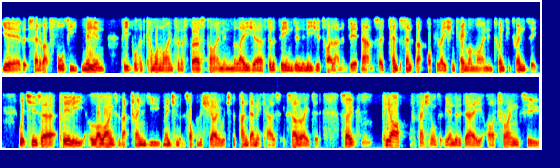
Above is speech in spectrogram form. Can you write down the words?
year that said about 40 million people had come online for the first time in Malaysia, Philippines, Indonesia, Thailand, and Vietnam. So 10% of that population came online in 2020 which is uh, clearly aligns with that trend you mentioned at the top of the show, which the pandemic has accelerated. So PR professionals at the end of the day are trying to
